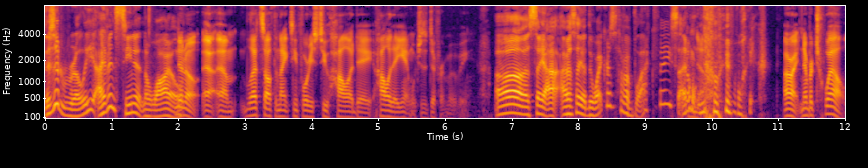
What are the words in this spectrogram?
Is it really? I haven't seen it in a while. No, no. Uh, um, let's off the 1942 Holiday Holiday Inn, which is a different movie. Oh, say I, I was saying, do white girls have a blackface? I don't No. know if white. All right, number 12,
